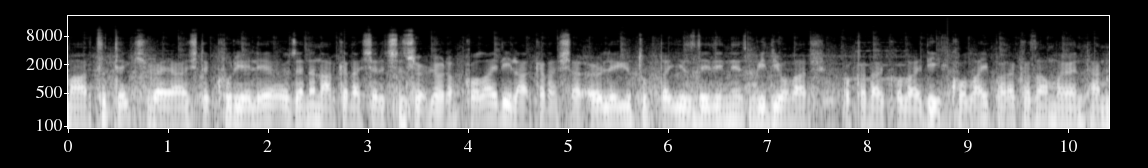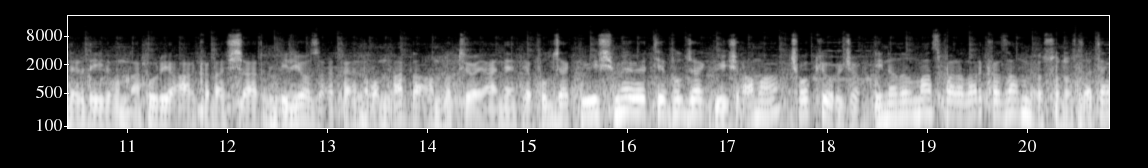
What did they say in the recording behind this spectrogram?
Martı Tek veya işte kuryeliğe özenen arkadaşlar için söylüyorum. Kolay değil arkadaşlar. Öyle YouTube'da izlediğiniz videolar o kadar kolay değil. Kolay para kazanma yöntemleri değil bunlar. Kurye arkadaşlar biliyor zaten. Onlar da anlatıyor. Yani yapılacak bir iş mi? Evet yapılacak bir iş ama çok yorucu. İnanılmaz paralar kazanmıyorsunuz. Zaten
